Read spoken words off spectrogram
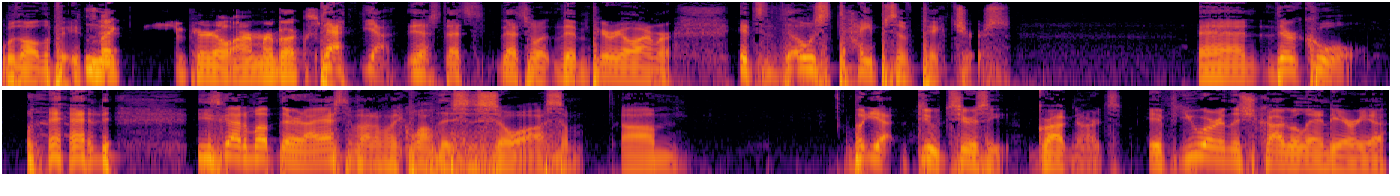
with all the it's- Like Imperial armor books. that yeah, yes, that's that's what the Imperial armor. It's those types of pictures, and they're cool. and he's got him up there, and I asked him about. It, I'm like, wow, this is so awesome. Um, but yeah, dude, seriously, Grognards. If you are in the Chicagoland area,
